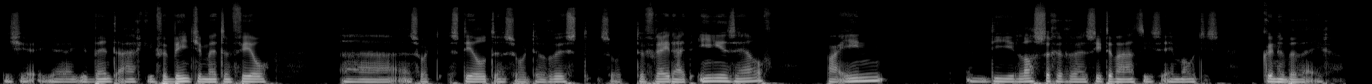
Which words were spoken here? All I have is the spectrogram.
Dus je, je, je bent eigenlijk, je verbindt je met een veel, uh, een soort stilte, een soort rust, een soort tevredenheid in jezelf, waarin die lastigere situaties, emoties kunnen bewegen.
